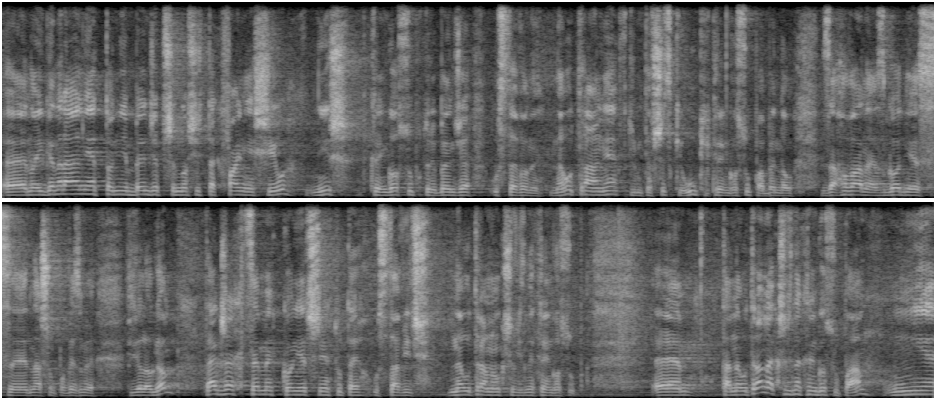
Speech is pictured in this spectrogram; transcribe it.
e, no i generalnie to nie będzie przenosić tak fajnie sił niż kręgosłup, który będzie ustawiony neutralnie, w którym te wszystkie łuki kręgosłupa będą zachowane zgodnie z y, naszą powiedzmy fizjologią. Także chcemy koniecznie tutaj ustawić neutralną krzywiznę kręgosłupa. Ta neutralna krzywizna kręgosłupa nie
